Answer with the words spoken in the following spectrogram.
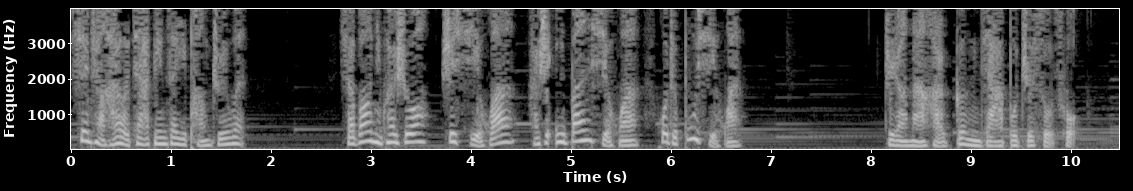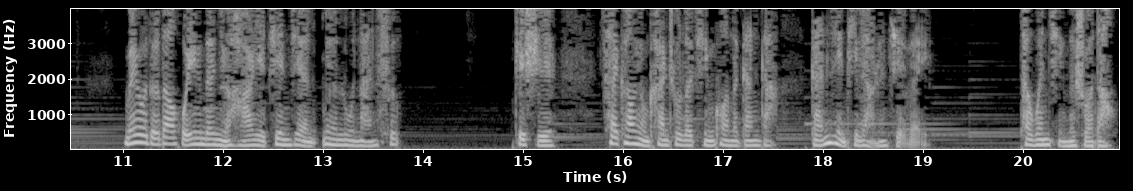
现场还有嘉宾在一旁追问：“小包，你快说，是喜欢还是一般喜欢或者不喜欢？”这让男孩更加不知所措。没有得到回应的女孩也渐渐面露难色。这时，蔡康永看出了情况的尴尬，赶紧替两人解围。他温情的说道。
